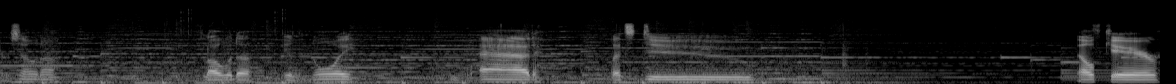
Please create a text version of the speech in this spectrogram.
Arizona, Florida, Illinois. We will add. Let's do healthcare.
